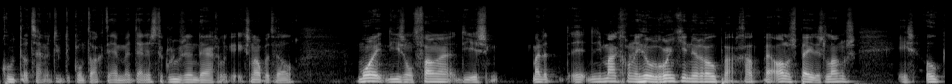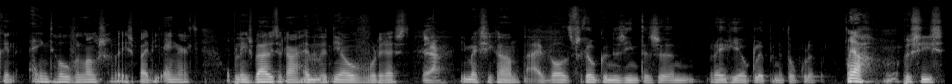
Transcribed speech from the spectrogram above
Goed, dat zijn natuurlijk de contacten hè, met Dennis de Kloes en dergelijke. Ik snap het wel. Mooi, die is ontvangen. Die, is, maar dat, eh, die maakt gewoon een heel rondje in Europa. Gaat bij alle spelers langs. Is ook in Eindhoven langs geweest bij die Engert. Op linksbuiten, daar hebben we het niet over voor de rest. Ja, Die Mexicaan. Nou, hij heeft wel het verschil kunnen zien tussen een regioclub en een topclub. Ja, precies.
